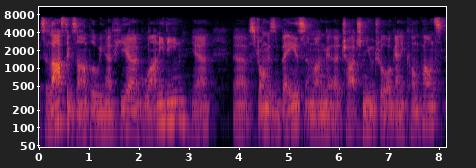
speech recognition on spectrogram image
as a last example we have here guanidine yeah uh, strongest base among uh, charge neutral organic compounds.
